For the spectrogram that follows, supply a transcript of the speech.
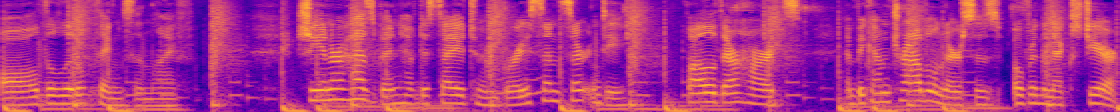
all the little things in life. She and her husband have decided to embrace uncertainty, follow their hearts, and become travel nurses over the next year.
